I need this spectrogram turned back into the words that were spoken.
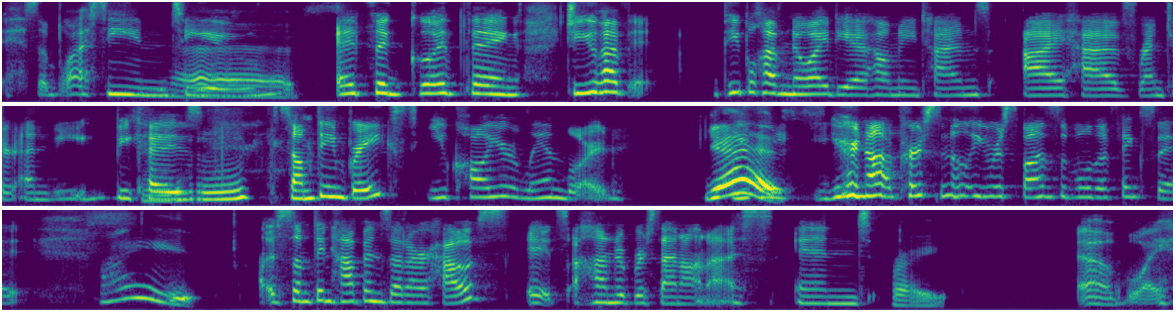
is a blessing yes. to you. It's a good thing. Do you have people have no idea how many times I have renter envy because mm-hmm. something breaks, you call your landlord. Yes. You, you're not personally responsible to fix it. Right. If something happens at our house, it's 100% on us. And right. Oh boy.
